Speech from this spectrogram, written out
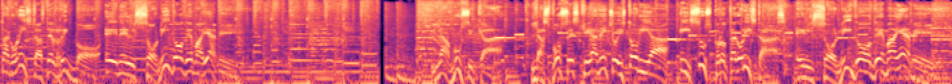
Protagonistas del ritmo en el sonido de Miami. La música, las voces que han hecho historia y sus protagonistas. El sonido de Miami.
